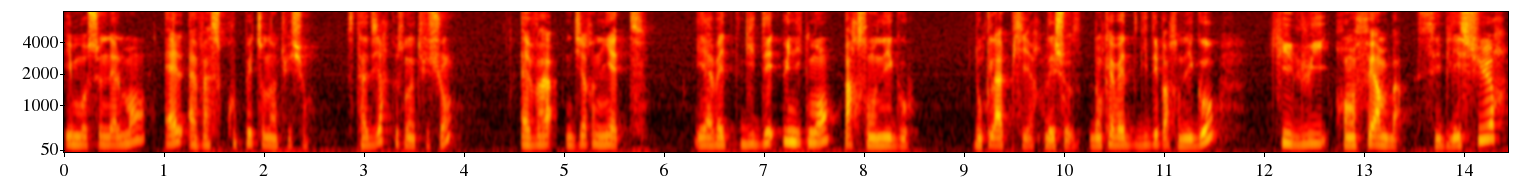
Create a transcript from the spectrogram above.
émotionnellement, elle, elle va se couper de son intuition. C'est-à-dire que son intuition, elle va dire niette. Et elle va être guidée uniquement par son ego. Donc la pire des choses. Donc elle va être guidée par son ego, qui lui renferme bah, ses blessures,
